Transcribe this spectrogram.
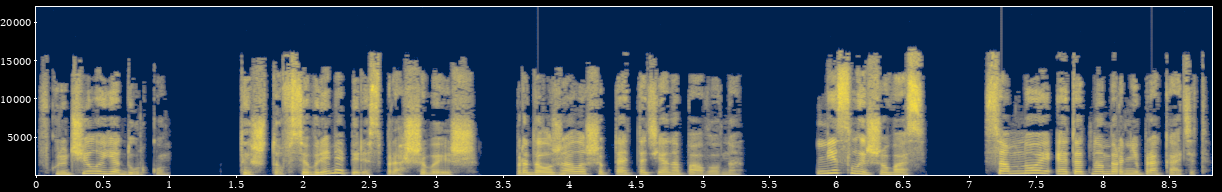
Включила я дурку. «Ты что, все время переспрашиваешь?» Продолжала шептать Татьяна Павловна. «Не слышу вас. Со мной этот номер не прокатит.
